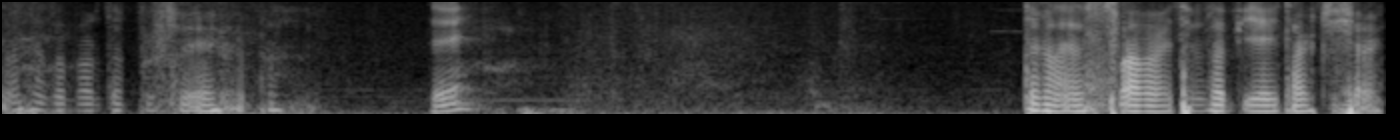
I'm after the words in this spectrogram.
Trochę za bardzo puszuję chyba. Ty? Tak ona jest słaba, więc ją zabiję i tak czy siak.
